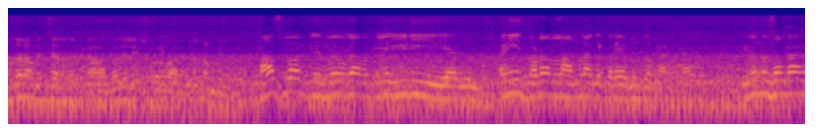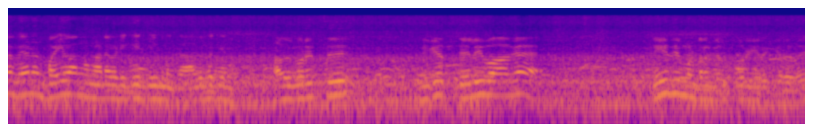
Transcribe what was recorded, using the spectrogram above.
முதலமைச்சர் அதற்கான பதிலை சொல்வார் என்று நம்புகிறோம். டாஸ்மாக் விவகாரத்தில் இடி பணியை தொடரலாம் அமலாக்கத்துறை அப்படின்னு சொல்கிறாங்க இவங்க சொல்கிறாங்க வேணும் பழிவாங்கும் நடவடிக்கை திமுக. அதை பற்றி? அது குறித்து மிக தெளிவாக நீதிமன்றங்கள் கூறியிருக்கிறது.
